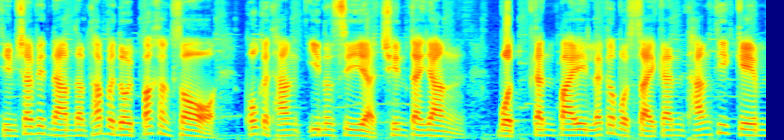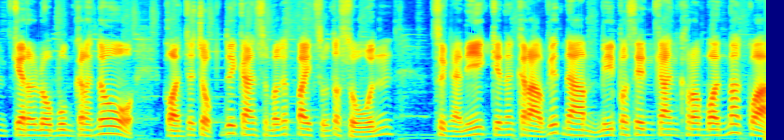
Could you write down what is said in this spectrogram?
ทีมชาติเวียดนามนำทัพมาโดยปาร์คฮังซอพบกับทางอินโดนีเซีย ชินแทยงบดกันไปแล้วก็บดใส่กันทั้งที่เกมเกโลราบุงการ์โน ก่อนจะจบด้วยการเสมอกันไป0ต่อ0ซึ่งอันนี้เกมดังกล่าวเวียดนามมีเปอร์เซ็นต์การครองบอลมากกว่า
